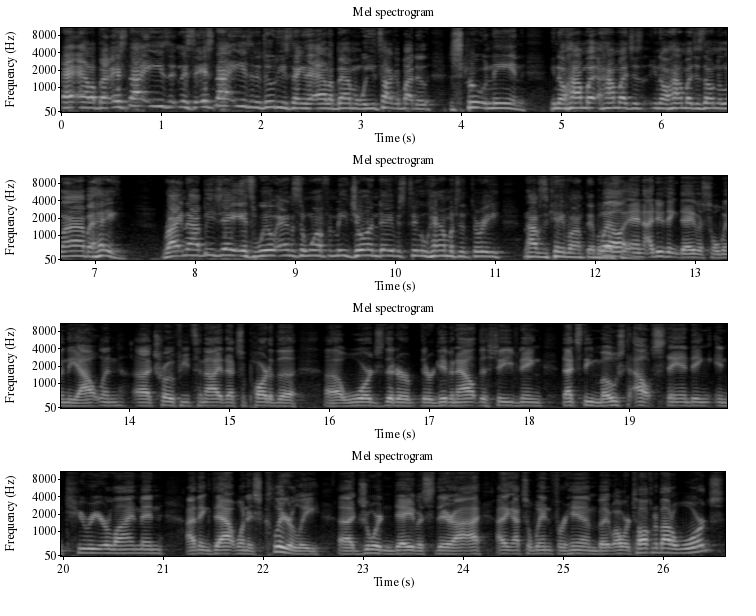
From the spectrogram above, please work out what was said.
at Alabama. It's not easy. Listen, it's not easy to do these things at Alabama when you talk about the, the scrutiny and you know how much how much is you know how much is on the line. But hey, Right now, BJ, it's Will Anderson one for me, Jordan Davis two, Hamilton three, and obviously Kayvon Thibodeaux. Well, and I do think Davis will win the Outland uh, Trophy tonight. That's a part of the uh, awards that are that are given out this evening. That's the most outstanding interior lineman. I think that one is clearly uh, Jordan Davis. There, I, I think that's a win for him. But while we're talking about awards,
